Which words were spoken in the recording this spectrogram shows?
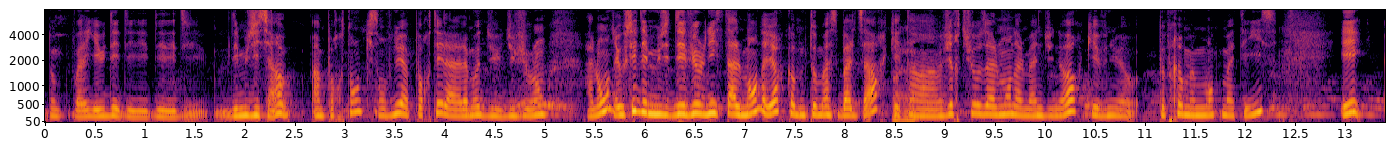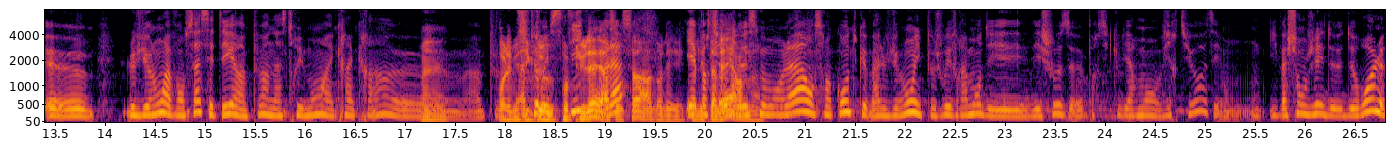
donc voilà, il y a eu des, des, des, des, musiciens importants qui sont venus apporter la, la mode du, du, violon à Londres. Il y a aussi des, des violonistes allemands d'ailleurs, comme Thomas Balzar, qui ouais. est un virtuose allemand d'Allemagne du Nord, qui est venu à peu près au même moment que Mattéis. Et euh, le violon, avant ça, c'était un peu un instrument, un crin-crin. Euh, ouais. un peu, pour la musique populaire, voilà. c'est ça, hein, dans les, Et dans à partir tavernes. de ce moment-là, on se rend compte que bah, le violon, il peut jouer vraiment des, des choses particulièrement virtuoses et on, il va changer de, de, rôle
